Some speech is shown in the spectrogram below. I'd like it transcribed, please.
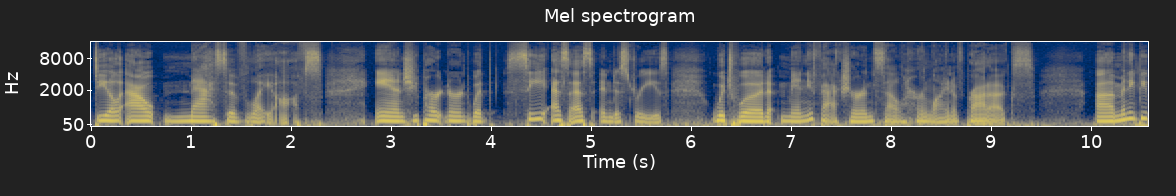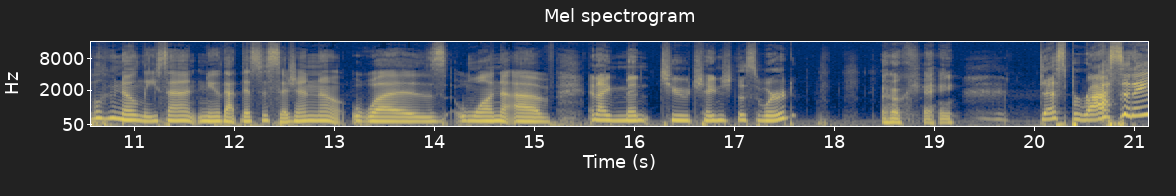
deal out massive layoffs. And she partnered with CSS Industries, which would manufacture and sell her line of products. Uh, many people who know Lisa knew that this decision was one of, and I meant to change this word, Okay. Desperosity.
